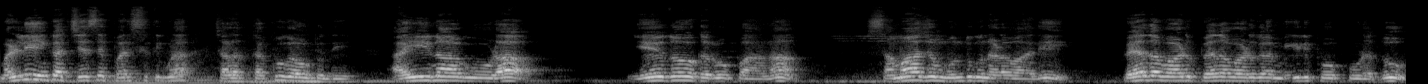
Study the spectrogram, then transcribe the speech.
మళ్ళీ ఇంకా చేసే పరిస్థితి కూడా చాలా తక్కువగా ఉంటుంది. అయినా కూడా ఏదో ఒక రూపాన సమాజం ముందుకు నడవాలి. పేదవాడు పేదవాడుగా మిగిలిపోకూడదు.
